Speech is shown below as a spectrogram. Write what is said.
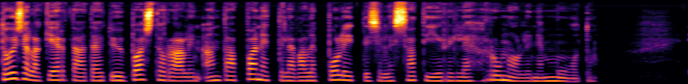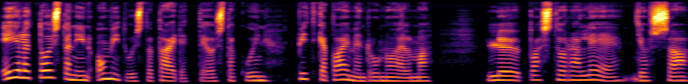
Toisella kertaa täytyy pastoraalin antaa panettelevalle poliittiselle satiirille runollinen muoto. Ei ole toista niin omituista taideteosta kuin pitkä paimenrunoelma Le Pastorale, jossa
